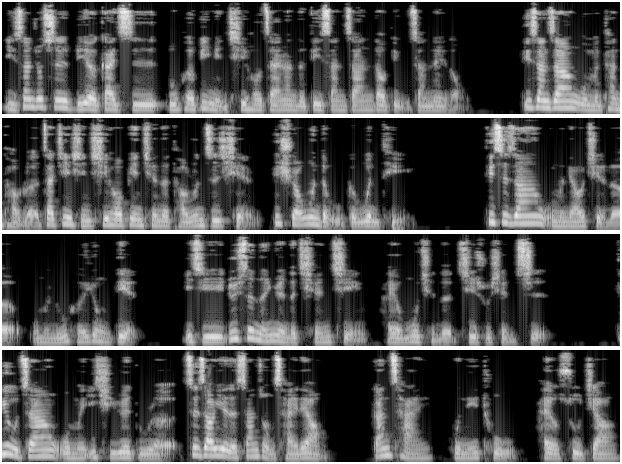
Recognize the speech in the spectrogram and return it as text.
以上就是比尔盖茨如何避免气候灾难的第三章到第五章内容。第三章我们探讨了在进行气候变迁的讨论之前，必须要问的五个问题。第四章我们了解了我们如何用电，以及绿色能源的前景，还有目前的技术限制。第五章，我们一起阅读了制造业的三种材料：钢材、混凝土，还有塑胶。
